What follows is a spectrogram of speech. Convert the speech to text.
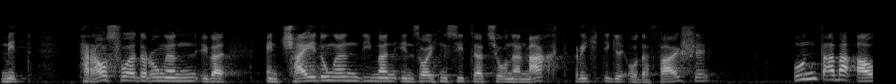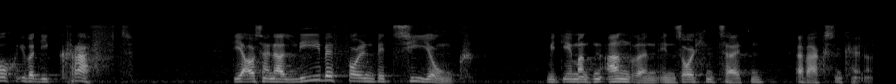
mit Herausforderungen, über Entscheidungen, die man in solchen Situationen macht, richtige oder falsche, und aber auch über die Kraft, die aus einer liebevollen Beziehung mit jemandem anderen in solchen Zeiten erwachsen können.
